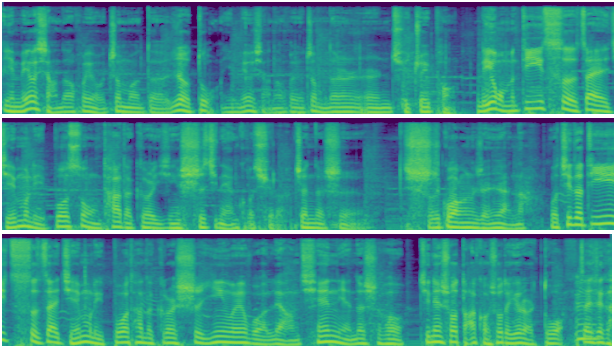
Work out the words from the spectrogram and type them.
也没有想到会有这么的热度，也没有想到会有这么多人去追捧。离我们第一次在节目里播送他的歌已经十几年过去了，真的是时光荏苒呐、我记得第一次在节目里播他的歌，是因为我两千年的时候，今天说打口说的有点多，嗯。在这个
